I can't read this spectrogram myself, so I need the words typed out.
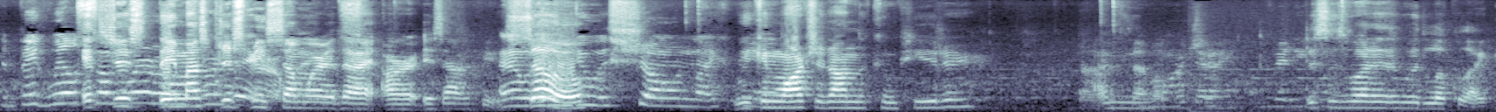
the big wheel. it's just they must over just be somewhere that are is out of view. And it, So it was shown like we can watch it on the computer. Is that what we're doing? This is what it would look like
